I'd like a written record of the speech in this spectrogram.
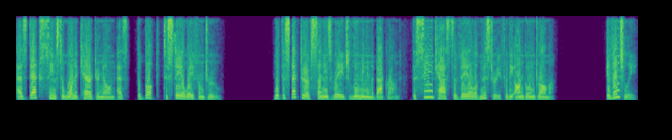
as Dex seems to warn a character known as the Book to stay away from Drew. With the specter of Sonny's rage looming in the background, the scene casts a veil of mystery for the ongoing drama. Eventually,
